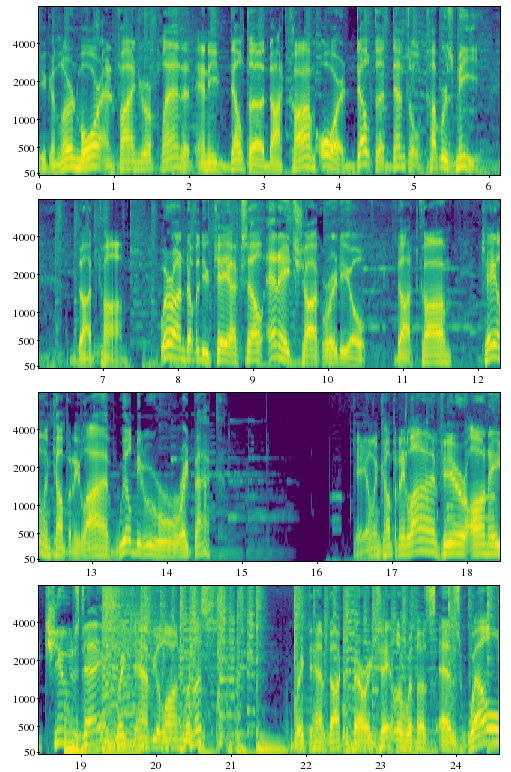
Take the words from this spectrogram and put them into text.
You can learn more and find your plan at nedelta.com or deltadentalcoversme.com. We're on WKXL, NHTalkRadio.com. Cail and Company Live. We'll be right back. Cail and Company Live here on a Tuesday. Great to have you along with us. Great to have Dr. Barry Taylor with us as well.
